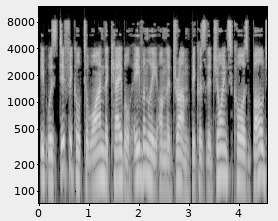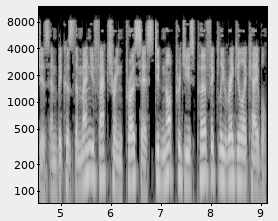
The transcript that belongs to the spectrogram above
It was difficult to wind the cable evenly on the drum because the joints caused bulges and because the manufacturing process did not produce perfectly regular cable.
